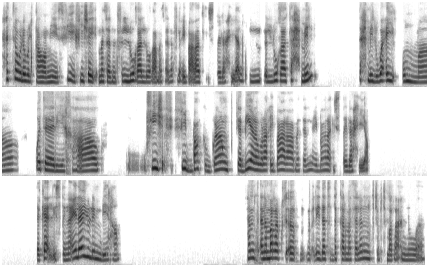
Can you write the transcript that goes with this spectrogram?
حتى ولو القواميس في في شيء مثلا في اللغة اللغة مثلا في العبارات الاصطلاحية اللغة تحمل تحمل وعي أمة وتاريخها وفي في background كبيرة وراء عبارة مثلا عبارة اصطلاحية. الذكاء الاصطناعي لا يلم بها. فهمت؟ أنا مرة كنت إذا تتذكر مثلا كتبت مرة أنه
